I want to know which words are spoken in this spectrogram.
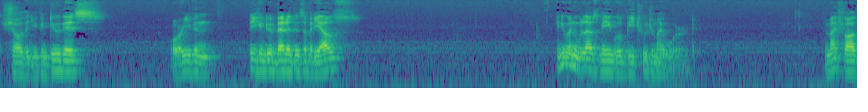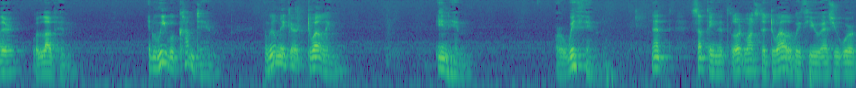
to show that you can do this, or even that you can do it better than somebody else. Anyone who loves me will be true to my word. And my Father will love him. And we will come to him. And we'll make our dwelling in him or with him. Not something that the Lord wants to dwell with you as you work,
